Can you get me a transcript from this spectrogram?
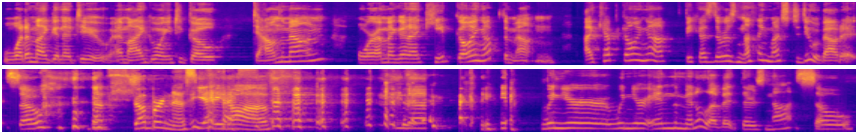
What am I going to do? Am I going to go down the mountain, or am I going to keep going up the mountain? I kept going up because there was nothing much to do about it. So that stubbornness yes. paid off. and, uh, exactly. When you're when you're in the middle of it, there's not so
